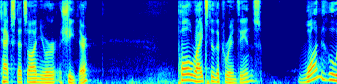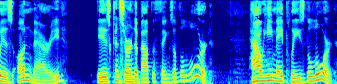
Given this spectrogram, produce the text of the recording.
text that's on your sheet there. Paul writes to the Corinthians one who is unmarried is concerned about the things of the Lord, how he may please the Lord.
